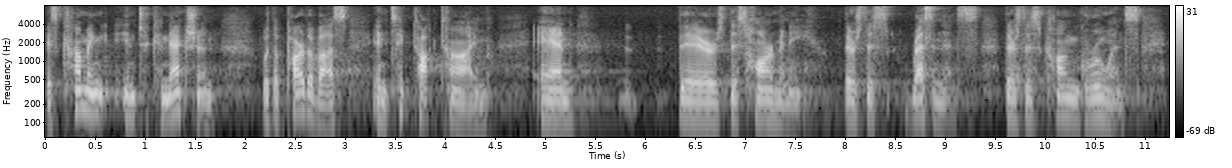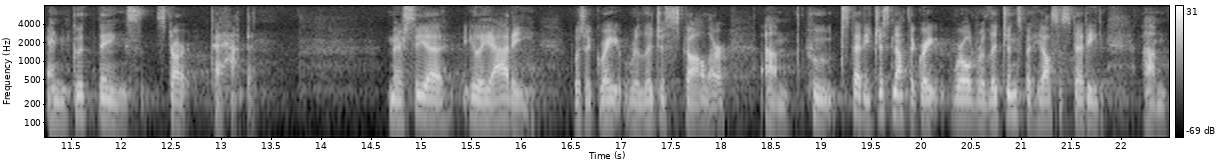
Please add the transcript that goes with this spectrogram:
is coming into connection with a part of us in tick-tock time, and there's this harmony, there's this resonance, there's this congruence, and good things start to happen. Mircea Eliade was a great religious scholar um, who studied just not the great world religions, but he also studied um,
